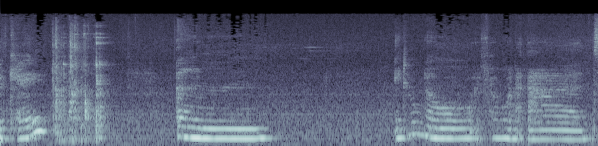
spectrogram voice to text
Okay. Um, I don't know if I want to add.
